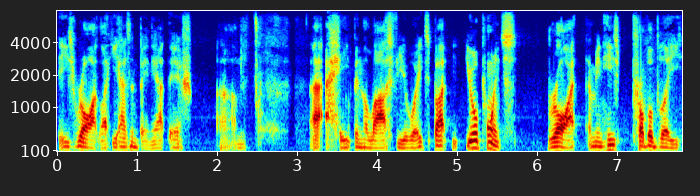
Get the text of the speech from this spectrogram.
he's right. Like he hasn't been out there um, a heap in the last few weeks. But your point's right. I mean, he's probably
